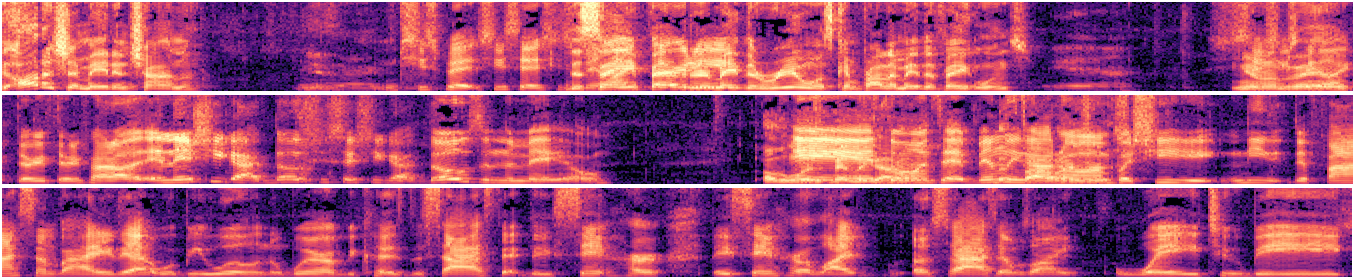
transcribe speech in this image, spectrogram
honestly, all that shit made in China. Yeah. She spent. She said she The spent same like factory 30, that made the real ones can probably make the fake ones. Yeah. she You know said what I'm she saying? like 30 35 dollars, and then she got those. She said she got those in the mail, Oh, the ones and Bentley got the on? ones that Bentley got on. But she needed to find somebody that would be willing to wear them because the size that they sent her, they sent her like a size that was like way too big,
